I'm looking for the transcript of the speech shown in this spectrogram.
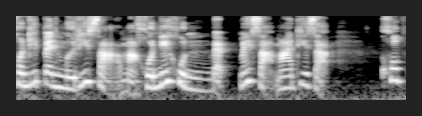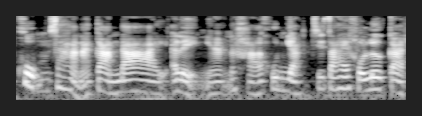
คนที่เป็นมือที่สามอะคนที่คุณแบบไม่สามารถที่จะ ควบคุมสถานการณ์ได้อะไรอย่างเงี้ยนะคะ คุณอยากที่จะให้เขาเลิกกัน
